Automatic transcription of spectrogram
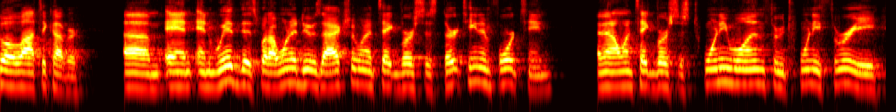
So, a lot to cover. Um, and, and with this, what I want to do is I actually want to take verses 13 and 14, and then I want to take verses 21 through 23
